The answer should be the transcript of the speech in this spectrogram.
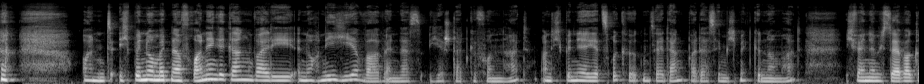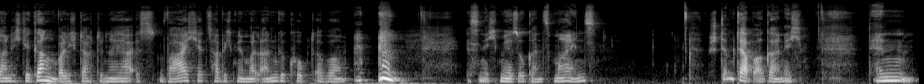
Und ich bin nur mit einer Freundin gegangen, weil die noch nie hier war, wenn das hier stattgefunden hat. Und ich bin ihr jetzt rückwirkend sehr dankbar, dass sie mich mitgenommen hat. Ich wäre nämlich selber gar nicht gegangen, weil ich dachte, naja, es war ich jetzt, habe ich mir mal angeguckt, aber ist nicht mehr so ganz meins. Stimmt aber gar nicht. Denn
